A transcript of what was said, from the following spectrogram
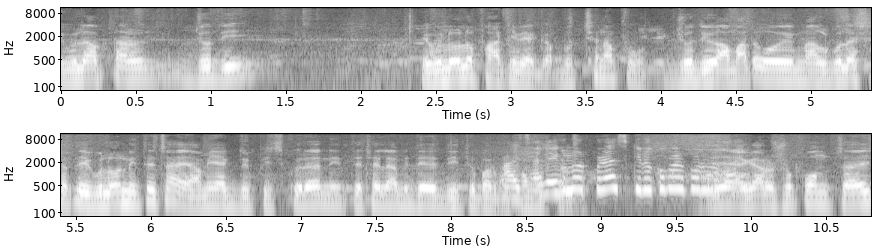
এগুলো আপনার যদি এগুলো হলো পার্টি ব্যাগ বুঝছেন আপু? যদিও আমার ওই মালগুলোর সাথে এগুলো নিতে চাই আমি এক দুই পিস করে নিতে চাইলে আমি দিয়ে দিতে পারব আচ্ছা এগুলোর প্রাইস কিরকমের পড়বে ভাই? এগারোশো পঞ্চাশ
